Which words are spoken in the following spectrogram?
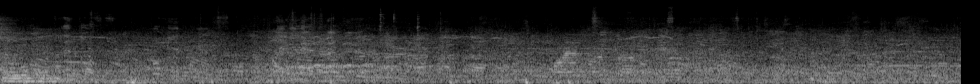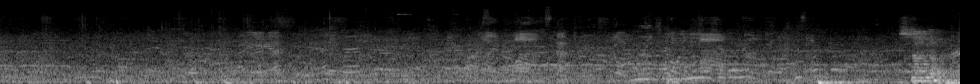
so we can Stand up.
